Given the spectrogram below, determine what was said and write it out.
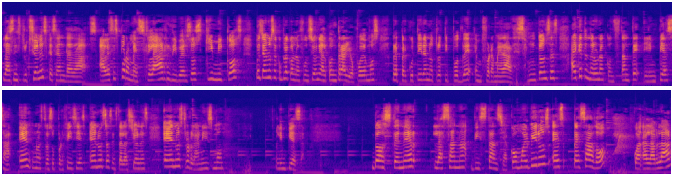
las instrucciones que sean dadas, a veces por mezclar diversos químicos, pues ya no se cumple con la función y al contrario, podemos repercutir en otro tipo de enfermedades. Entonces, hay que tener una constante limpieza en nuestras superficies, en nuestras instalaciones, en nuestro organismo. Limpieza. Dos, tener la sana distancia. Como el virus es pesado, al hablar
